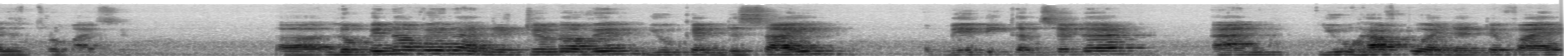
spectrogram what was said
azithromycin. Uh, lopinavir and ritonavir you can decide may be considered and you have to identify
